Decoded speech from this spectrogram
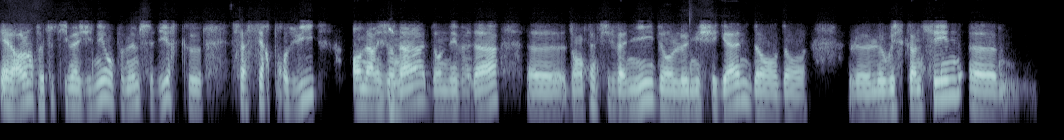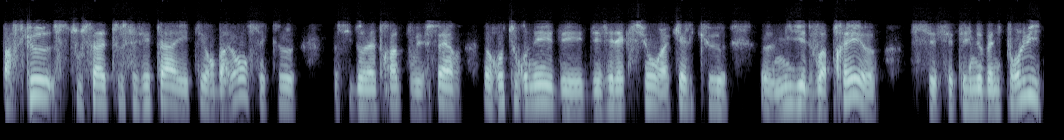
Et alors là, on peut tout imaginer. On peut même se dire que ça s'est reproduit en Arizona, dans le Nevada, euh, dans Pennsylvanie, dans le Michigan, dans, le Wisconsin. Euh, parce que tout ça, tous ces États étaient en balance et que si Donald Trump pouvait faire retourner des, élections à quelques euh, milliers de voix près, euh, c'était une aubaine pour lui.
